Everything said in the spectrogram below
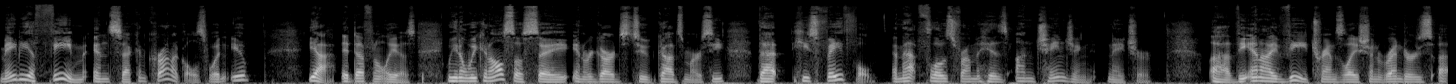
maybe a theme in Second Chronicles, wouldn't you? Yeah, it definitely is. You know, we can also say in regards to God's mercy that He's faithful, and that flows from His unchanging nature. Uh, the NIV translation renders uh,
